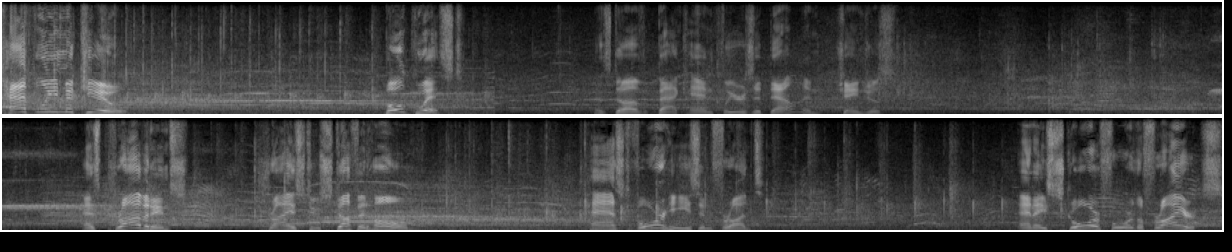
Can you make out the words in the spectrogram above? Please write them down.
Kathleen McHugh. Boquist. As Dove backhand clears it down and changes. As Providence tries to stuff it home, past Voorheis in front. And a score for the Friars.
